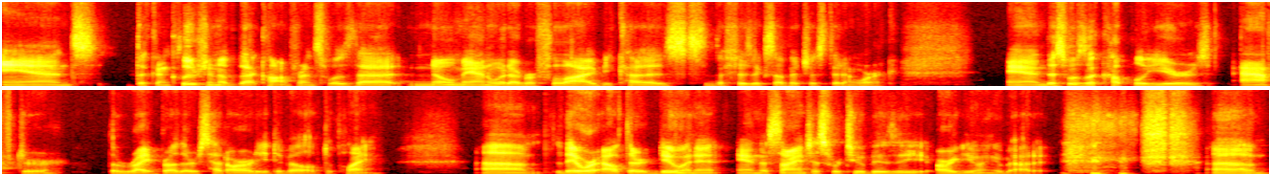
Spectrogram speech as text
And the conclusion of that conference was that no man would ever fly because the physics of it just didn't work. And this was a couple years after the Wright brothers had already developed a plane. Um, they were out there doing it, and the scientists were too busy arguing about it. um,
